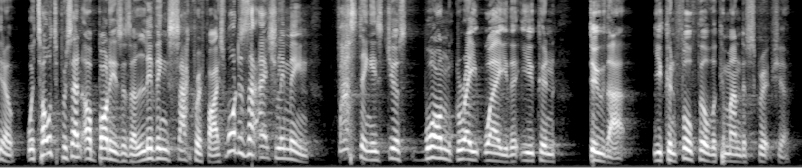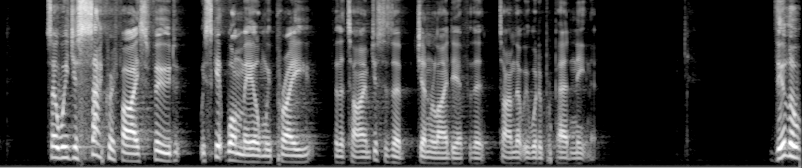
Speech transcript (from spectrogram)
you know, we're told to present our bodies as a living sacrifice. What does that actually mean? Fasting is just one great way that you can do that. You can fulfill the command of Scripture. So we just sacrifice food, we skip one meal and we pray for the time, just as a general idea for the time that we would have prepared and eaten it. The other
